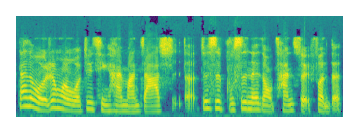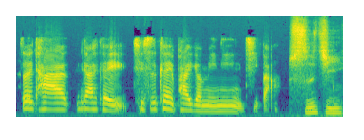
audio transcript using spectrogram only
但是我认为我剧情还蛮扎实的，就是不是那种掺水分的，所以它应该可以，其实可以拍一个迷你影集吧。十集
